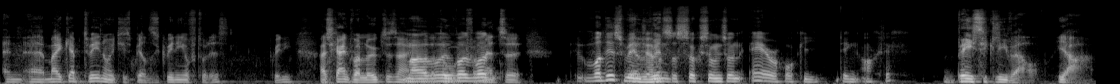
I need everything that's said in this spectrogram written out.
En, eh, maar ik heb twee nooit gespeeld, dus ik weet niet of het wat is. Ik weet niet. Hij schijnt wel leuk te zijn. Maar wat- wat- mensen Wat is Windjammers? Wind- Dat is toch zo'n zo'n airhockey ding-achtig? basically wel, ja.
